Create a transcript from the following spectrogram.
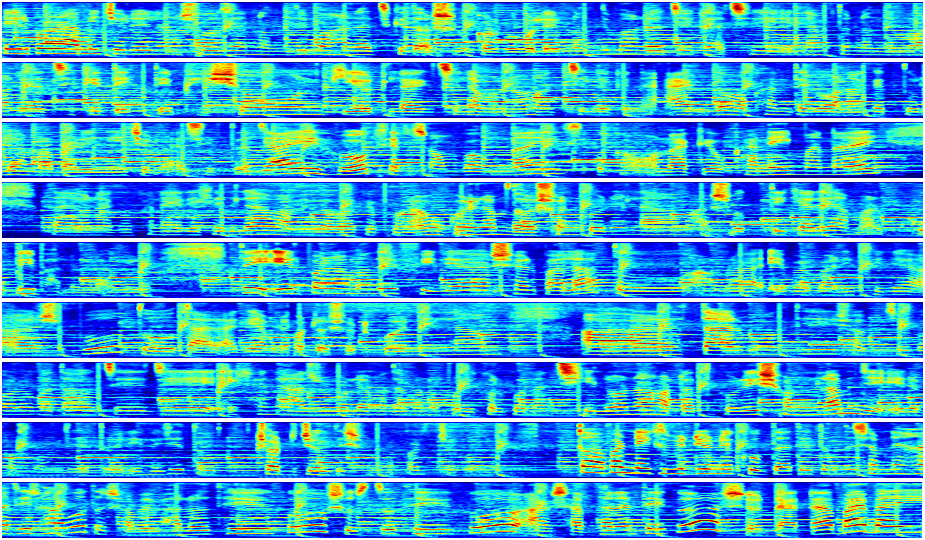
এরপর আমি চলে এলাম সোজা নন্দী মহারাজকে দর্শন করব বলে। নন্দী মহারাজের কাছে এলাম তো নন্দী মহারাজকে দেখতে ভীষণ কিউট লাগছিল, মনে হচ্ছিল কিনা। একদম ওখান থেকে ওনাকে তুলে আমার বাড়ি নিয়ে চলে আসি। তো যাই হোক, সেটা সম্ভব নয়। ওনাকে ওখানেই মানাই। তাই ওনাকে ওখানেই রেখে দিলাম। আমি বাবাকে প্রণাম করে নিলাম দর্শন করে নিলাম আর সত্যিকারে আমার খুবই ভালো লাগল তো এরপর আমাদের ফিরে আসার পালা। তো আমরা এবার বাড়ি ফিরে আসব। তো তার আগে আমরা ফটোশ্যুট করে নিলাম। আর তার মধ্যে সবচেয়ে বড় কথা হচ্ছে যে, এখানে আসব বলে আমাদের কোনো পরিকল্পনা ছিল না। হঠাৎ করেই শুনলাম যে, এরকম মন্দির তৈরি হয়েছে। তো চট জলদি শোনার পর চলে তো আবার নেক্সট ভিডিও নিয়ে খুব তাড়াতাড়ি তোমাদের সামনে হাজির হব। তো সবাই ভালো থেকো, সুস্থ থেকো, আর সাবধানে থেকো। So tata bye bye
